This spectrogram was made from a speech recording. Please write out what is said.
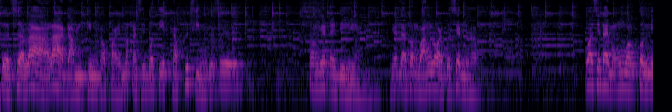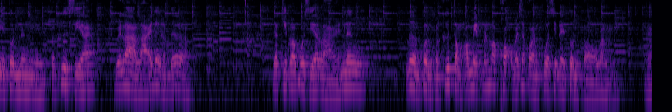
เกิดเสื้อล่าล่าดำกินเข้าไปมันก็สิบติดครับคือถิ่มซื่อต้องเฮ็ดได้ดีเฮ็ดแล้วต้องหวังร้อยเปอร์เซ็นต์ครับว่าสิได้มะม่วงต้นนี้ต้นหนึ่งนี่ก็คือเสียเวลาหลายเด้อครับเด้ออย่าคิดว่าโบเสียหลายหนึ่งเริ่มต้นก็คือต้องเอาเม็ดมันมาเพาะไว้ซะก่อนกลัวสิได้ต้นต่อวันนะ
